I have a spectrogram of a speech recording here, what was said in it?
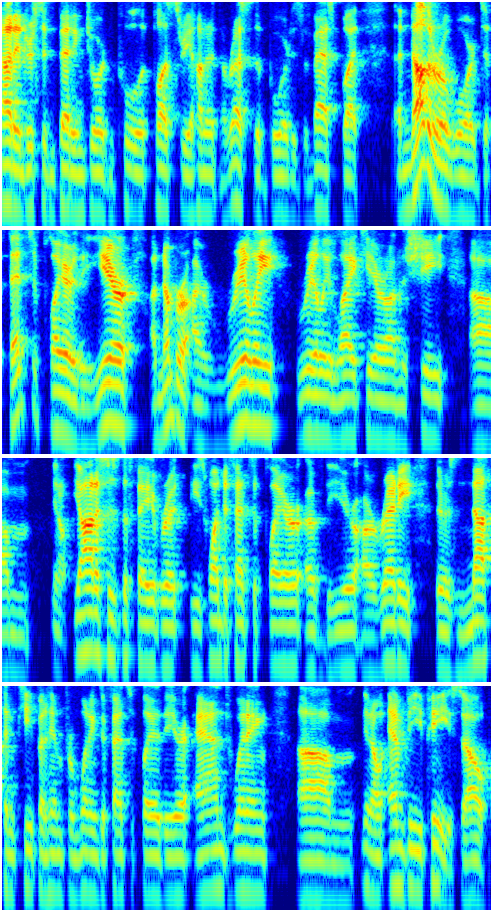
not interested in betting Jordan Poole at plus 300. And the rest of the board is the best. But another award, Defensive Player of the Year, a number I really, really like here on the sheet. Um, you know, Giannis is the favorite. He's one defensive player of the year already. There's nothing keeping him from winning defensive player of the year and winning, um, you know, MVP. So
